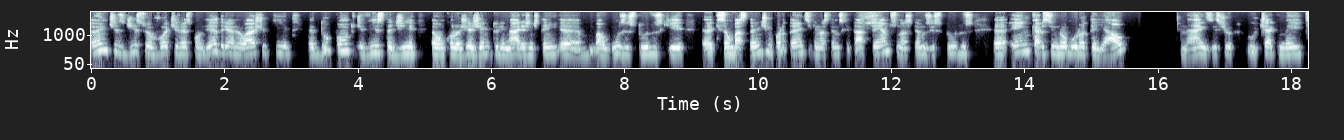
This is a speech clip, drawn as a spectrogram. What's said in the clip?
antes disso, eu vou te responder, Adriano. Eu acho que, eh, do ponto de vista de oncologia geniturinária, a gente tem eh, alguns estudos que, que são bastante importantes e que nós temos que estar atentos. Nós temos estudos em carcinoma urotelial, né? existe o, o Checkmate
